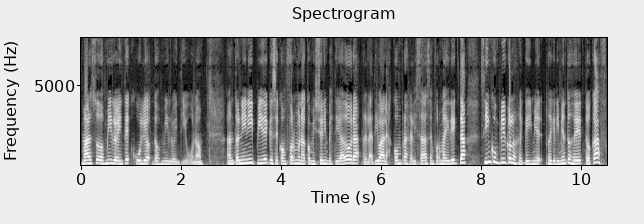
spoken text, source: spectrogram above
marzo 2020, julio 2021. Antonini pide que se conforme una comisión investigadora relativa a las compras realizadas en forma directa sin cumplir con los requerimientos de TOCAF,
